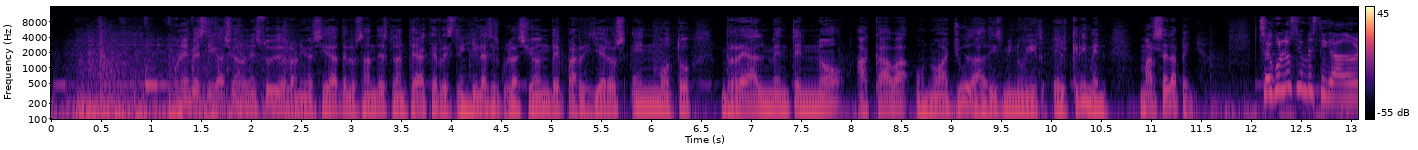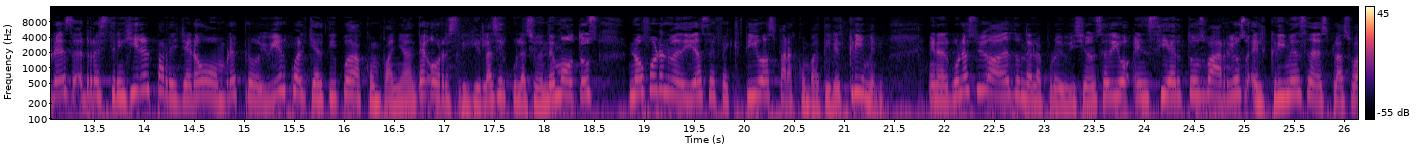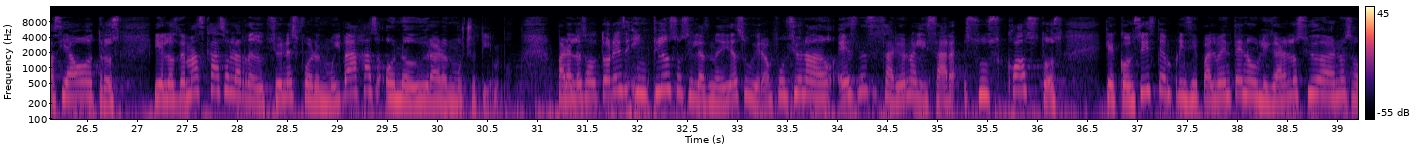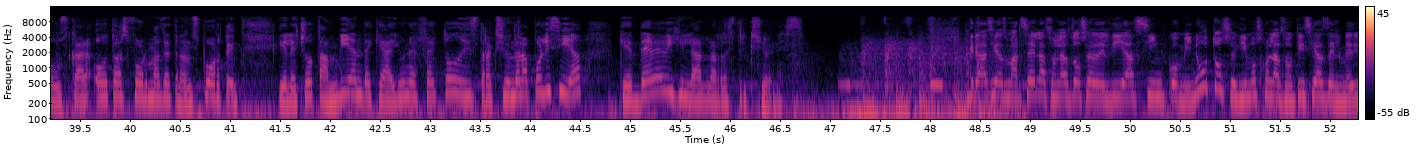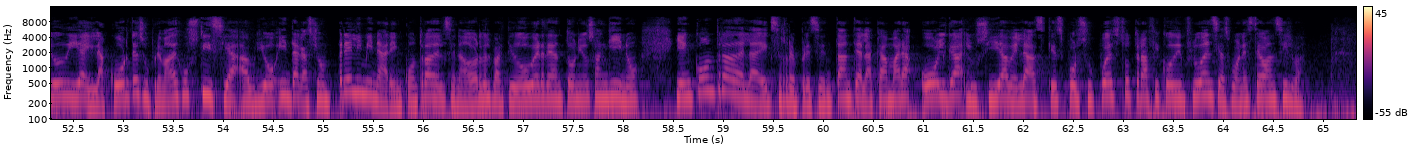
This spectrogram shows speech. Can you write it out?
Una investigación, un estudio de la Universidad de los Andes plantea que restringir la circulación de parrilleros en moto realmente no acaba o no ayuda a disminuir el crimen. Marcela Peña. Según los investigadores, restringir el parrillero hombre, prohibir cualquier tipo de acompañante o restringir la circulación de motos no fueron medidas efectivas para combatir el crimen. En algunas ciudades donde la prohibición se dio en ciertos barrios, el crimen se desplazó hacia otros y en los demás casos las reducciones fueron muy bajas o no duraron mucho tiempo. Para los autores, incluso si las medidas hubieran funcionado, es necesario analizar sus costos, que consisten principalmente en obligar a los ciudadanos a buscar otras formas de transporte y el hecho también de que hay un efecto de distracción de la policía que debe vigilar las restricciones. Gracias, Marcela. Son las 12 del día, cinco minutos. Seguimos con las noticias del mediodía y la Corte Suprema de Justicia abrió indagación preliminar en contra del senador del Partido Verde, Antonio Sanguino, y en contra de la ex representante a la Cámara, Olga Lucía Velázquez, por supuesto tráfico de influencias. Juan Esteban Silva.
